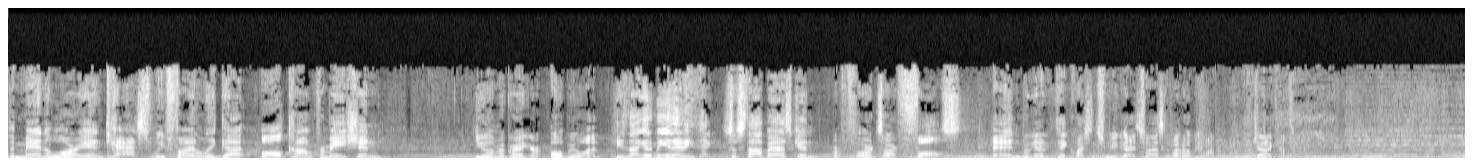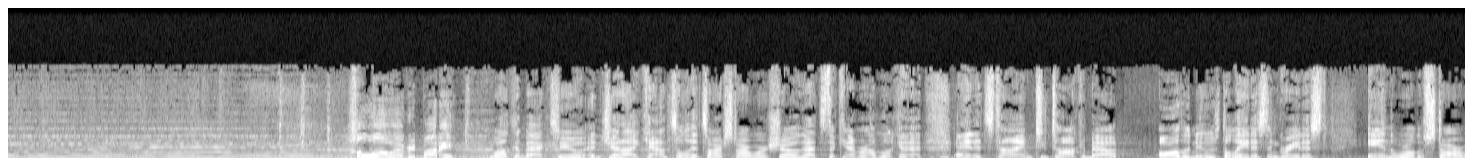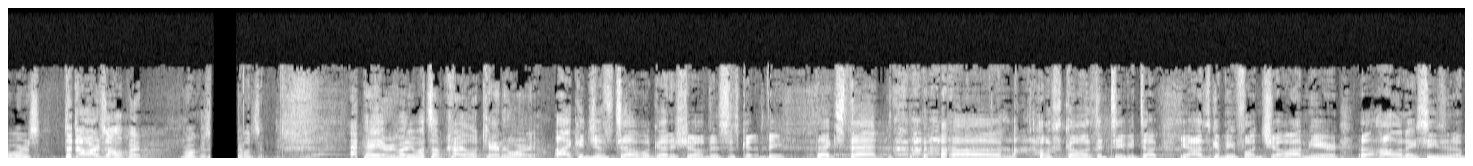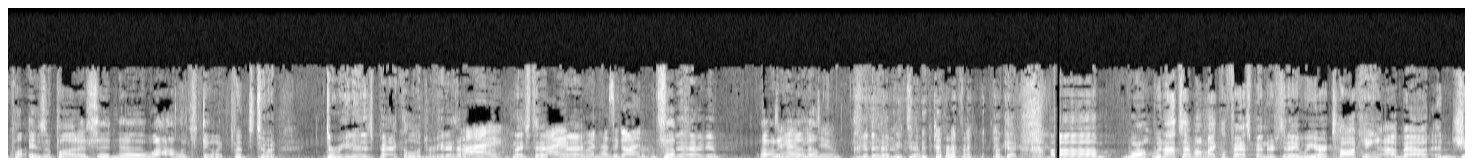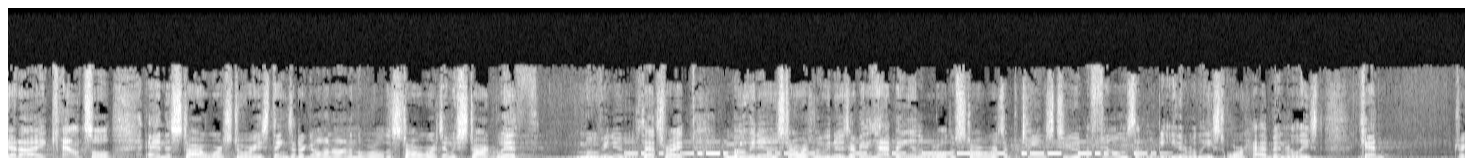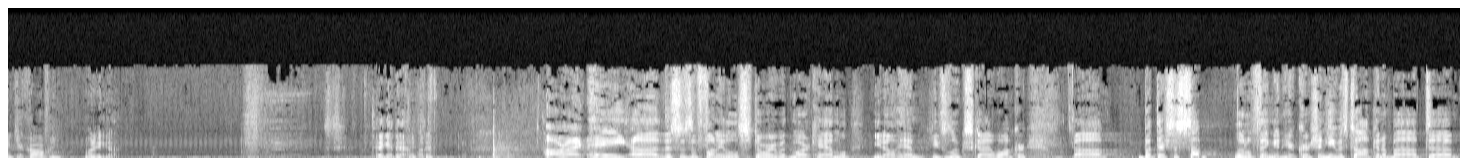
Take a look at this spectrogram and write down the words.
The Mandalorian cast. We finally got all confirmation. Ewan McGregor, Obi Wan. He's not going to be in anything. So stop asking. Reports are false. And we're going to take questions from you guys. So ask about Obi Wan. Jedi Council. Hello, everybody. Welcome back to Jedi Council. It's our Star Wars show. That's the camera I'm looking at. And it's time to talk about all the news, the latest and greatest in the world of Star Wars. The door's open. Roca's closing. hey, everybody. What's up, Kylo Ken? How are you? I could just tell what kind of show this is going to be. Thanks, Dad. um, host, co-host at TV Talk. Yeah, it's going to be a fun show. I'm here. Uh, holiday season is upon us, and uh, wow, let's do it. Let's do it. Dorina is back. Hello, Dorina. How Hi. are you? Nice to have Hi, you back. Hi, everyone. How's it going? Good to have you. Good to have. Good to have me too. Perfect. Okay. Um, well, we're not talking about Michael Fassbender today. We are talking about Jedi Council and the Star Wars stories, things that are going on in the world of Star Wars. And we start with movie news. That's right. Movie news, Star Wars movie news, everything happening in the world of Star Wars that pertains to the films that will be either released or have been released. Ken, drink your coffee. What do you got? Take it down, buddy. All right. Hey, uh, this is a funny little story with Mark Hamill. You know him. He's Luke Skywalker. Um, but there's a sub little thing in here, Kristian. He was talking about. Uh,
